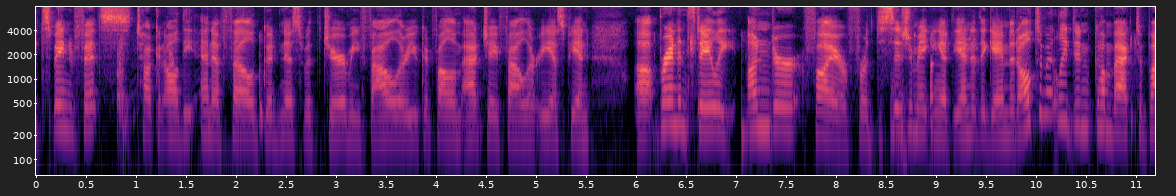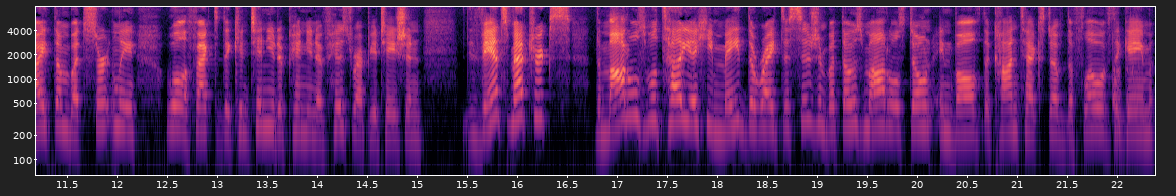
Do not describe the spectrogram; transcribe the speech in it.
It's Spain and Fitz talking all the NFL goodness with Jeremy Fowler. You can follow him at J Fowler ESPN. Uh, Brandon Staley under fire for decision making at the end of the game that ultimately didn't come back to bite them, but certainly will affect the continued opinion of his reputation. Advanced metrics, the models will tell you he made the right decision, but those models don't involve the context of the flow of the game,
